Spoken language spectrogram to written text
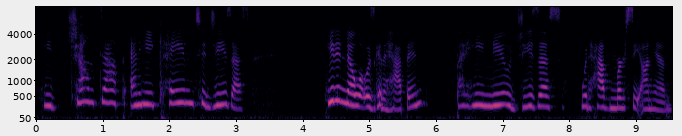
He jumped up and he came to Jesus. He didn't know what was going to happen, but he knew Jesus would have mercy on him.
